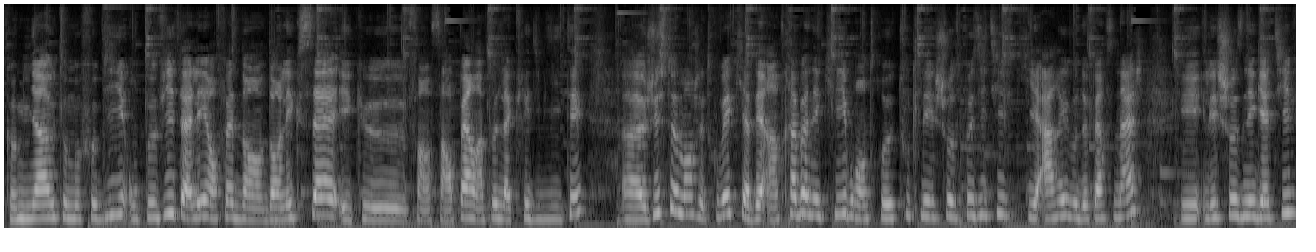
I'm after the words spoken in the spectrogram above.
coming out, homophobie, on peut vite aller en fait dans, l'excès et que ça en perd un peu de la crédibilité. Euh, justement, j'ai trouvé qu'il y avait un très bon équilibre entre toutes les choses positives qui arrivent aux deux personnages et les choses négatives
